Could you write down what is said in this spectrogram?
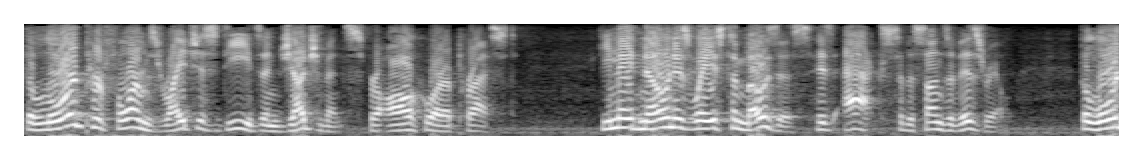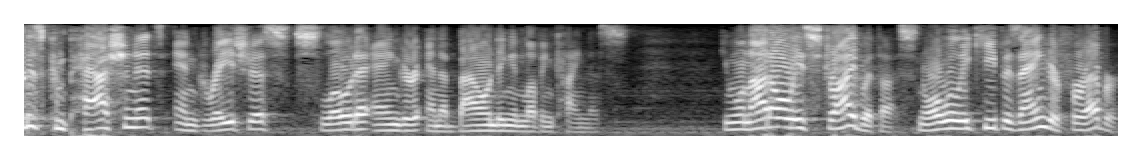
The Lord performs righteous deeds and judgments for all who are oppressed. He made known his ways to Moses, his acts to the sons of Israel. The Lord is compassionate and gracious, slow to anger, and abounding in loving kindness. He will not always strive with us, nor will he keep his anger forever.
